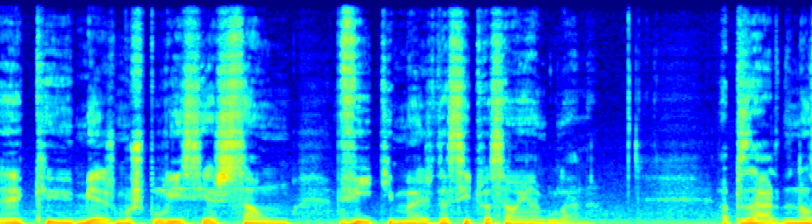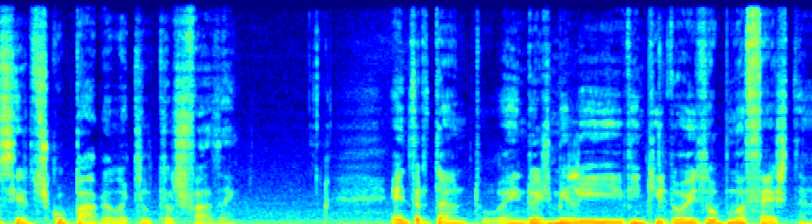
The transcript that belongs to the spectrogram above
é que mesmo os polícias são vítimas da situação em angolana apesar de não ser desculpável aquilo que eles fazem. Entretanto, em 2022 houve uma festa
